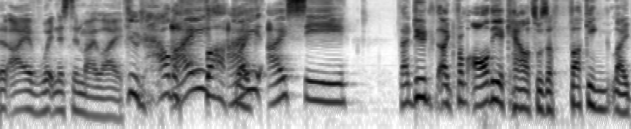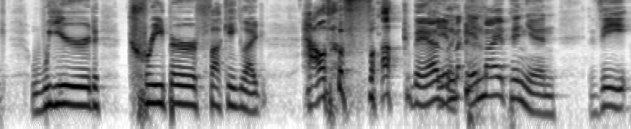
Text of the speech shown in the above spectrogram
that I have witnessed in my life. Dude, how the I, fuck? I, Like- I see. that dude, like from all the accounts, was a fucking like weird creeper. Fucking like how the fuck, man? In, Like, my, in my opinion, the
